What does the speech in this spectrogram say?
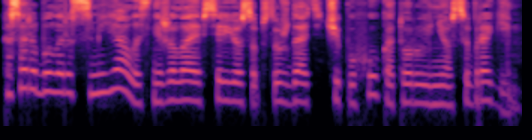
Касара было рассмеялась, не желая всерьез обсуждать чепуху, которую нес Ибрагим.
